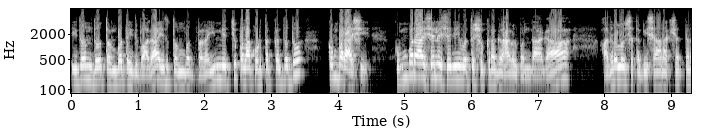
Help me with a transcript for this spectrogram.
ಇದೊಂದು ತೊಂಬತ್ತೈದು ಭಾಗ, ಇದು ತೊಂಬತ್ತು ಭಾಗ. ಇನ್ನು ಹೆಚ್ಚು ಫಲ ಕೊಡ್ತಕ್ಕಂಥದ್ದು ಕುಂಭರಾಶಿ. ಕುಂಭರಾಶಿಯಲ್ಲಿ ಶನಿ ಮತ್ತು ಶುಕ್ರ ಗ್ರಹಗಳು ಬಂದಾಗ ಅದರಲ್ಲೂ ಶತಭಿಷ ನಕ್ಷತ್ರ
